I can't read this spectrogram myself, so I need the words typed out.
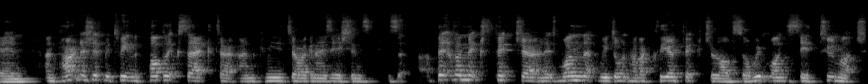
Um, and partnership between the public sector and community organisations is a bit of a mixed picture and it's one that we don't have a clear picture of. So I wouldn't want to say too much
